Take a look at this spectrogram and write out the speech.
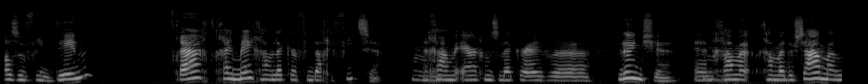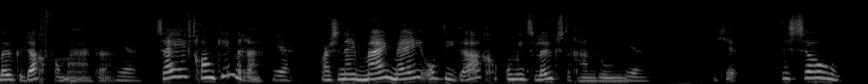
als een vriendin vraagt: ga je mee? Gaan we lekker even een dagje fietsen? Mhm. En gaan we ergens lekker even lunchen? En Mhm. gaan, we, gaan we er samen een leuke dag van maken? Zij heeft gewoon kinderen. Maar ze neemt mij mee op die dag om iets leuks te gaan doen. Weet je, dat is zo.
